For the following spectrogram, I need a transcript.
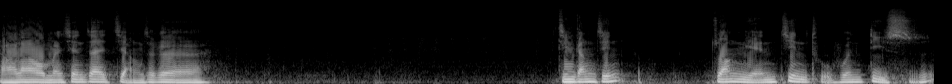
好了，我们现在讲这个《金刚经》庄严净土分第十。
